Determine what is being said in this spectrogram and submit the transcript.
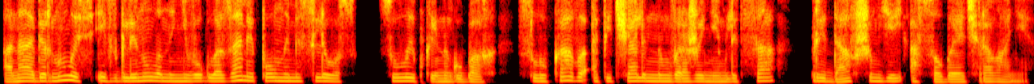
Она обернулась и взглянула на него глазами полными слез, с улыбкой на губах, с лукаво опечаленным выражением лица, придавшим ей особое очарование.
